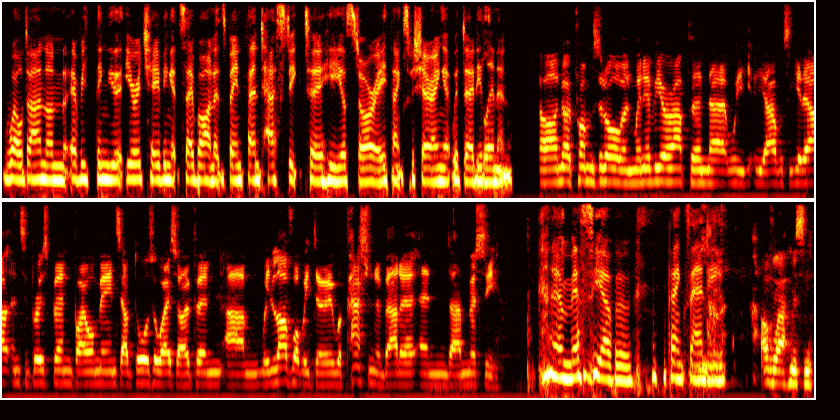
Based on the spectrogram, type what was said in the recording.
well done on everything that you're achieving at C'est Bon. It's been fantastic to hear your story. Thanks for sharing it with Dirty Linen. Oh, no problems at all. And whenever you're up and uh, we, you're able to get out into Brisbane, by all means, our door's always open. Um, we love what we do. We're passionate about it. And uh, merci. merci à vous. Thanks, Andy. Au revoir, merci.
